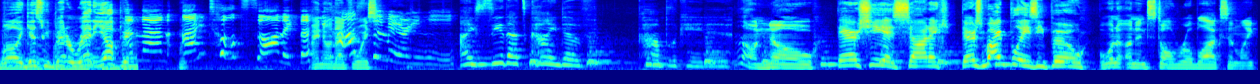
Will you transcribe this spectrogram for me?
Well, I guess we better ready up and. And then I told Sonic that I know that voice. to marry me. I see that's kind of complicated. Oh no. There she is, Sonic. There's my Blazy Boo. I wanna uninstall Roblox and like.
